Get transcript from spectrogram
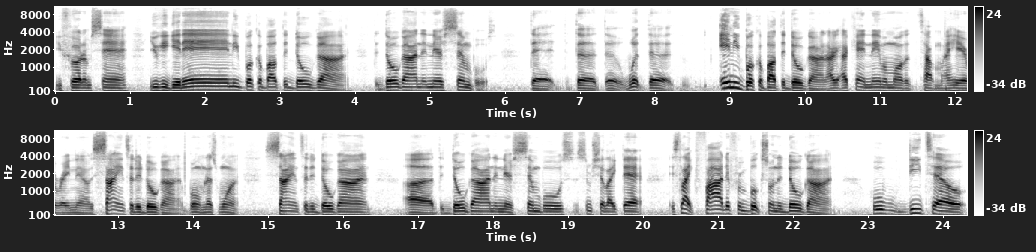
You feel what I'm saying? You could get any book about the Dogon, the Dogon and their symbols, the the the what the any book about the Dogon. I, I can't name them all at the top of my head right now. The Science of the Dogon. Boom, that's one. Science of the Dogon. Uh, the Dogon and their symbols, some shit like that. It's like five different books on the Dogon who detail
